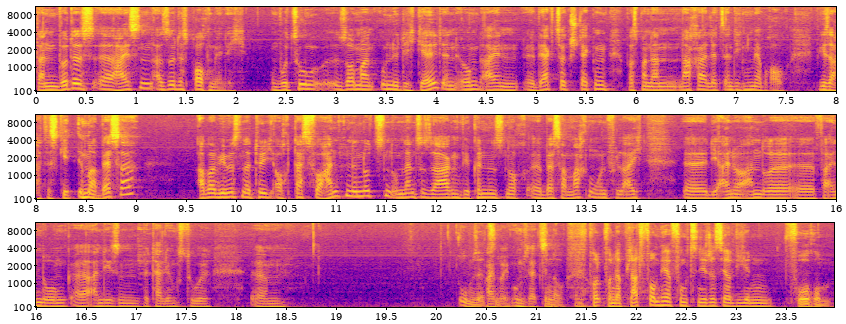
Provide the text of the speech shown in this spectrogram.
dann wird es äh, heißen, also das brauchen wir nicht. Und wozu soll man unnötig Geld in irgendein äh, Werkzeug stecken, was man dann nachher letztendlich nicht mehr braucht? Wie gesagt, es geht immer besser. Aber wir müssen natürlich auch das Vorhandene nutzen, um dann zu sagen, wir können uns noch äh, besser machen und vielleicht äh, die eine oder andere äh, Veränderung an diesem Beteiligungstool ähm, umsetzen. umsetzen. Genau. Genau. Von, von, der Plattform her funktioniert das ja wie ein Forum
